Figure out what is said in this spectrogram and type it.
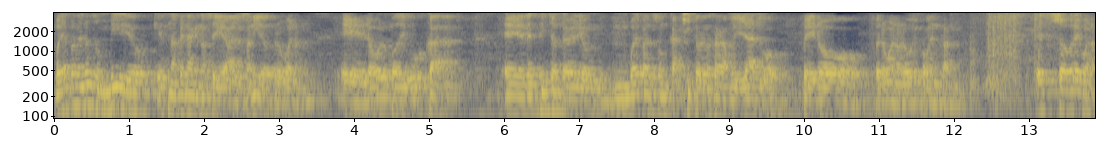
Voy a poneros un vídeo, que es una pena que no se llega al sonido, pero bueno, eh, luego lo podéis buscar, eh, de Extinction Rebellion. Voy a poner un cachito que no se haga muy largo, pero, pero bueno, lo voy comentando. Es sobre, bueno,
